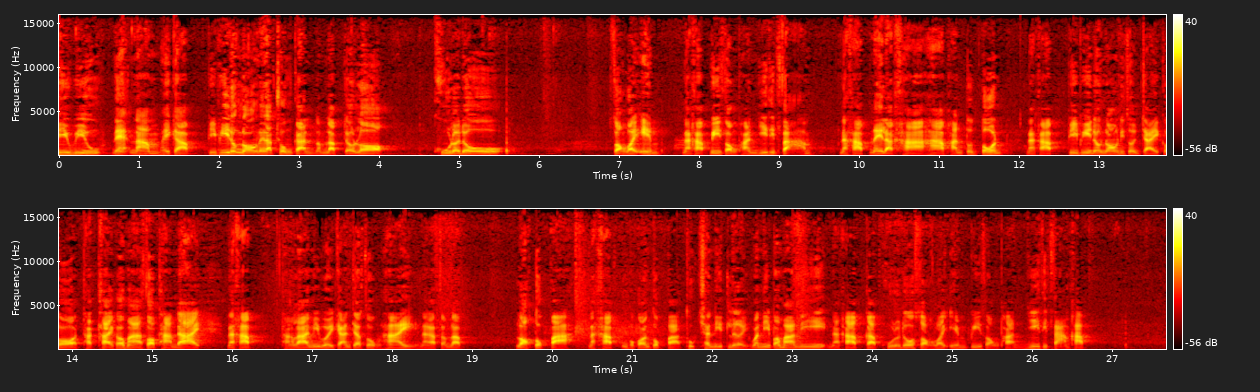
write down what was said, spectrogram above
รีวิวแนะนำให้กับพี่ๆน้องๆ ได้รับชมกันสำหรับเจ้าลอก c o o l a d o 200M นะครับ ปี 2023 นะครับ ในราคา 5,000 ต้นๆ นะครับ พี่ๆ น้องๆ ที่สนใจก็ทักทายเข้ามาสอบถามได้นะครับ ทางร้านมีบริการจะส่งให้นะครับสำหรับลอกตกปลานะครับ อุปกรณ์ตกปลาทุกชนิดเลย วันนี้ประมาณนี้นะครับ กับคูโรโด 200M ปี 2023 ครับ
